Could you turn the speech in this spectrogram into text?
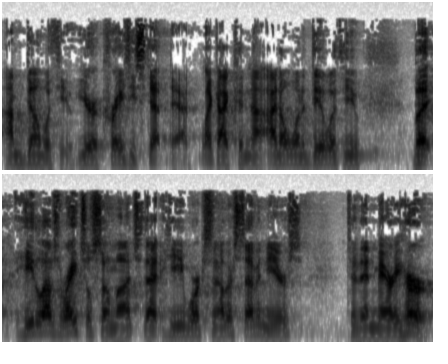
I'm done with you. You're a crazy stepdad. Like I could not, I don't want to deal with you. But he loves Rachel so much that he works another seven years to then marry her.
